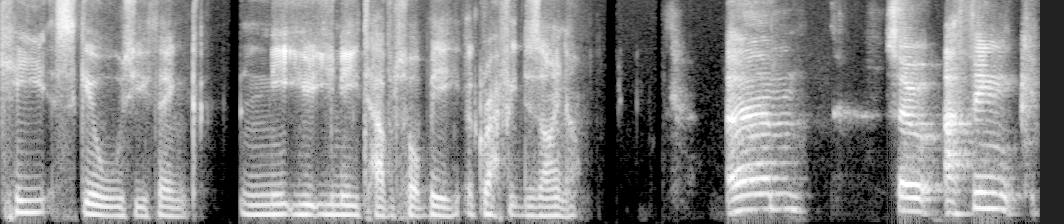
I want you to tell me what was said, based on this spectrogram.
key skills you think need you, you need to have to sort of be a graphic designer um so i think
